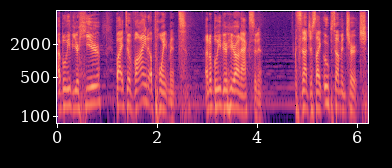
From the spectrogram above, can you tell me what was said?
I believe you're here by divine appointment. I don't believe you're here on accident. It's not just like, oops, I'm in church.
